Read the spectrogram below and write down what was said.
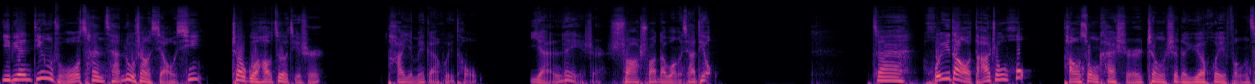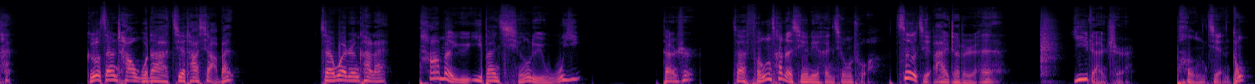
一边叮嘱灿灿路上小心，照顾好自己时，他也没敢回头。眼泪是刷刷的往下掉。在回到达州后，唐宋开始正式的约会冯灿，隔三差五的接他下班。在外人看来，他们与一般情侣无异，但是在冯灿的心里很清楚，自己爱着的人依然是彭建东。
